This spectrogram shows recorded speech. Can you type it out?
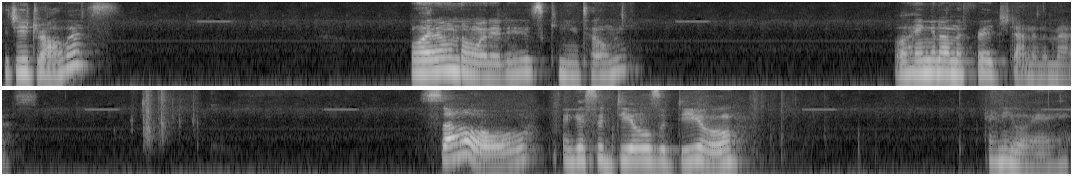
Did you draw this? Well, I don't know what it is. Can you tell me? We'll hang it on the fridge down in the mess. So, I guess a deal's a deal. Anyway,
